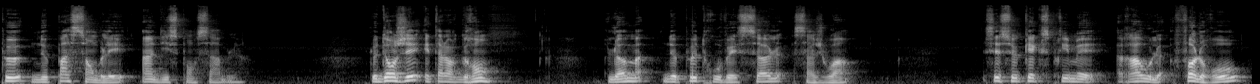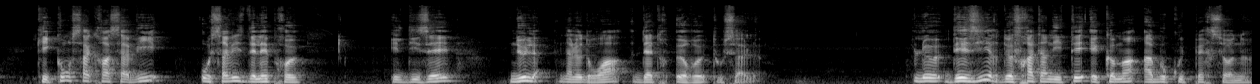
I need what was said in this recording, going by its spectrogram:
peut ne pas sembler indispensable. Le danger est alors grand. L'homme ne peut trouver seul sa joie. C'est ce qu'exprimait Raoul Follereau qui consacra sa vie au service des lépreux. Il disait Nul n'a le droit d'être heureux tout seul. Le désir de fraternité est commun à beaucoup de personnes.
